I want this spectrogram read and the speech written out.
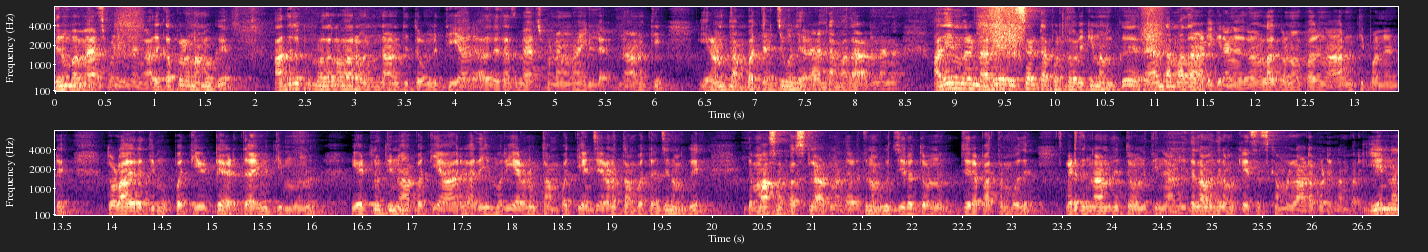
திரும்ப மேட்ச் பண்ணியிருந்தாங்க. அதுக்கப்புறம் நமக்கு அதுக்கு முதல் வாரம் வந்து நானூற்றி தொண்ணூற்றி ஆறு அதில் ஏதாவது மேட்ச் பண்ணாங்கன்னா இல்லை. நானூற்றி இரநூத்தி ஐம்பத்தஞ்சு கொஞ்சம் ரேண்டமாக தான் ஆடினாங்க. அதே மாதிரி நிறைய ரிசல்ட்டை பொறுத்த வரைக்கும் நமக்கு ரேண்டமாக தான் அடிக்கிறாங்க இதில் நல்லா கவனம் பாருங்கள் அறுநூற்றி பன்னெண்டு தொள்ளாயிரத்தி முப்பத்தி எட்டு அடுத்து ஐநூற்றி மூணு எட்நூற்றி நாற்பத்தி ஆறு அதே மாதிரி இரநூத்தி ஐம்பத்தி அஞ்சு இரநூத்தி ஐம்பத்தஞ்சு நமக்கு இந்த மாதம் ஃபஸ்ட்டில் ஆடினது அடுத்து நமக்கு ஜீரோ தொண்ணூ ஜீரோ பத்தொம்போது அடுத்து நானூற்றி தொண்ணூற்றி நாலு. இதெல்லாம் வந்து நமக்கு எஸ்எஸ் கம்பெனியில் ஆடப்பட்ட நம்பர் ஏன்னா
